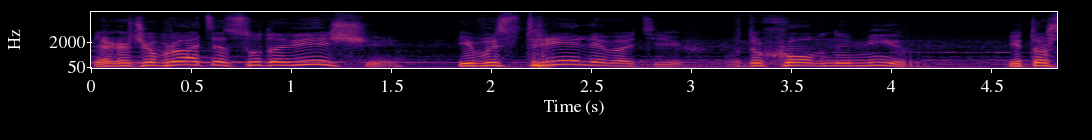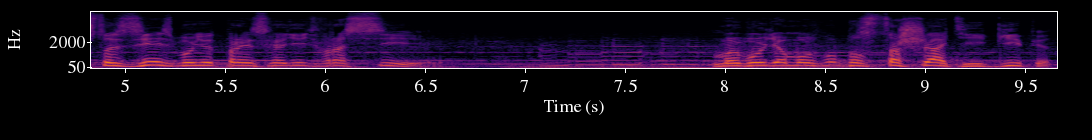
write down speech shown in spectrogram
Я хочу брать отсюда вещи и выстреливать их в духовный мир. И то, что здесь будет происходить в России. Мы будем опустошать Египет.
